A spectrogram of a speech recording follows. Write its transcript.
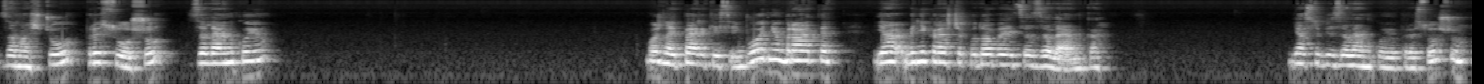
замащу, присушу зеленкою. Можна і перекись водню брати. Я, мені краще подобається зеленка. Я собі зеленкою присушу.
